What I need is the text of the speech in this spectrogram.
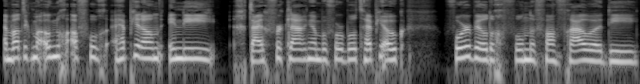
en wat ik me ook nog afvroeg, heb je dan in die getuigenverklaringen bijvoorbeeld, heb je ook voorbeelden gevonden van vrouwen die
